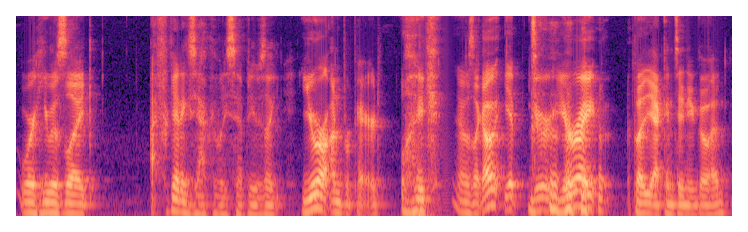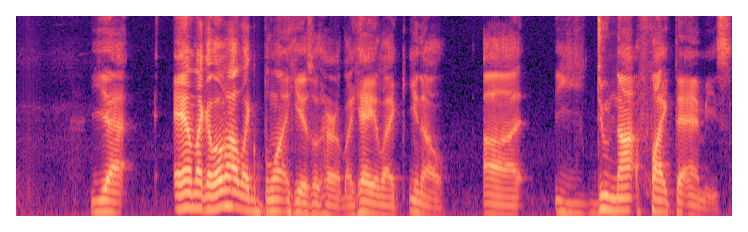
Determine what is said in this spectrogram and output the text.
where he was like, I forget exactly what he said, but he was like, "You are unprepared." Like I was like, "Oh, yep, you're you're right." but yeah, continue. Go ahead. Yeah, and like I love how like blunt he is with her. Like, hey, like you know, uh, do not fight the EMMIs.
